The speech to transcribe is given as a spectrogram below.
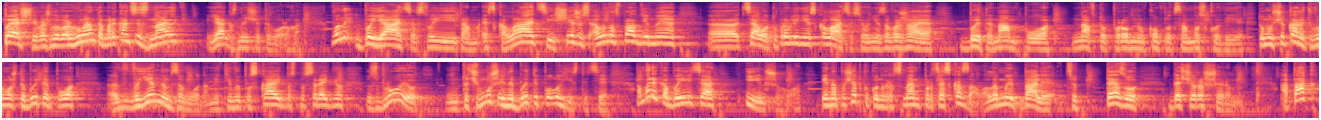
Перший важливий аргумент: американці знають, як знищити ворога. Вони бояться своєї там ескалації, ще щось, але насправді не е, ця от управління ескалації сьогодні заважає бити нам по нафтопоробним комплексам Московії. Тому що кажуть, ви можете бити по е, воєнним заводам, які випускають безпосередньо зброю. То чому ж і не бити по логістиці? Америка боїться іншого. І на початку конгресмен про це сказав. Але ми далі цю тезу дещо розширимо. А так.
